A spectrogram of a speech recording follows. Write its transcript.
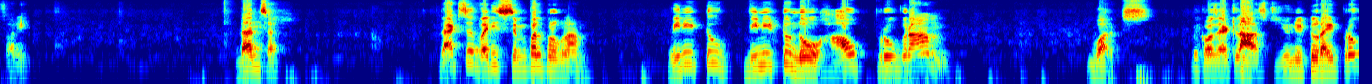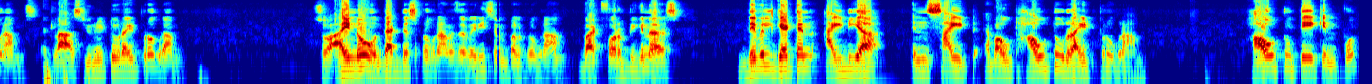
Sorry. Done, sir. That's a very simple program. We need to we need to know how program works because at last you need to write programs. At last you need to write program. So I know that this program is a very simple program, but for beginners, they will get an idea, insight about how to write program, how to take input,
